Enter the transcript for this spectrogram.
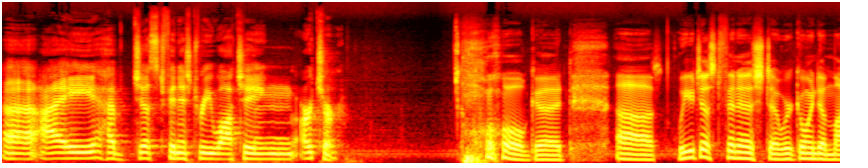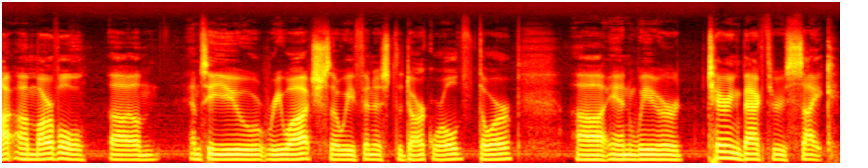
Uh, I have just finished rewatching Archer. Oh, good. Uh, we just finished. Uh, we're going to Ma- a Marvel um, MCU rewatch, so we finished the Dark World Thor, uh, and we were tearing back through Psych,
